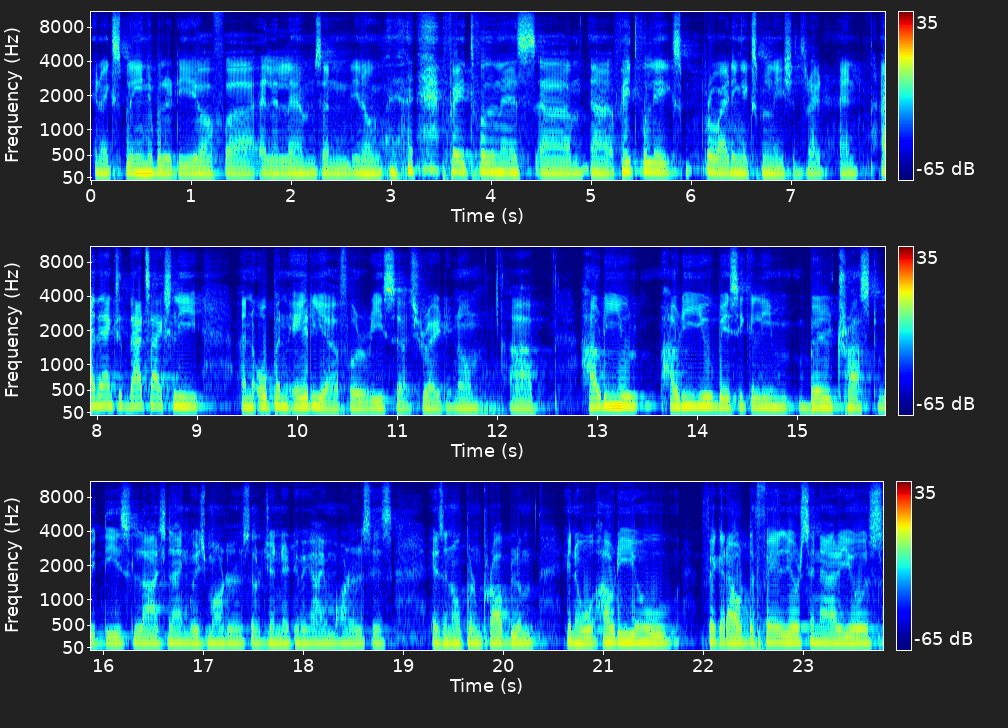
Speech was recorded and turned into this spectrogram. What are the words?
you know, explainability of uh, LLMs and you know, faithfulness, um, uh, faithfully ex providing explanations, right? And I think that's actually an open area for research, right? You know, uh, how do you how do you basically build trust with these large language models or generative AI models is is an open problem. You know, how do you figure out the failure scenarios?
